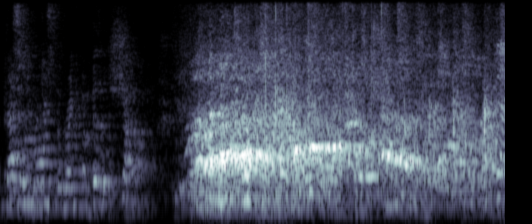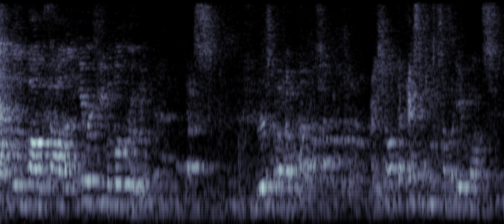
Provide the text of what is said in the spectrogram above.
And That this will will be reduced to the rank of a village. Shut up. That will involve us all in irretrievable ruin. Yes. There is no help for it. I shall have to execute somebody at once.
